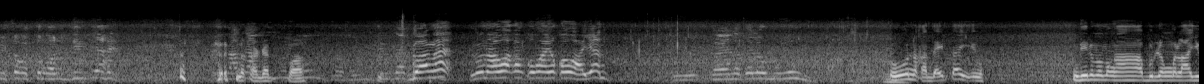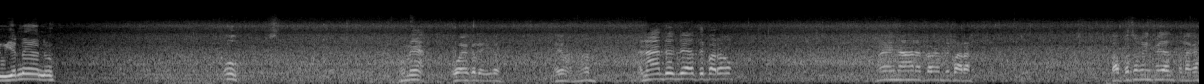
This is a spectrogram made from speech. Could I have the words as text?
Ito ko itong din yan. Nakagat pa. Gawa nga, nung nawakan ko nga yung kawayan. Kaya nagalaw mo yun. Oo, nakadaitay. Oh. Hindi naman mga habol lang malayo yan na yan. Oh. Oh. Mamaya, kuha ko lang ito. Ayun, hanap. Anahan din ate para ko. Ay, nahanap lang ate para. Papasukin ko yan talaga.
